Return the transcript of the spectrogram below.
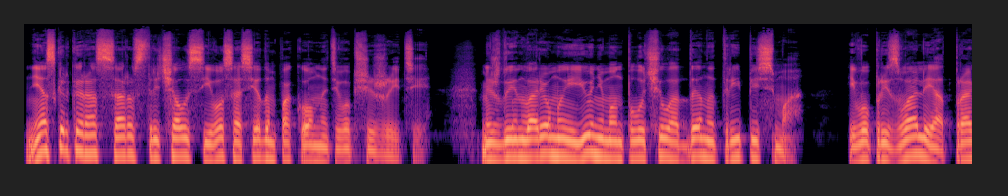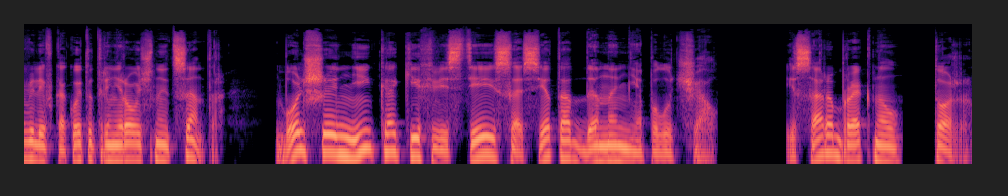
Несколько раз Сара встречалась с его соседом по комнате в общежитии. Между январем и июнем он получил от Дэна три письма. Его призвали и отправили в какой-то тренировочный центр. Больше никаких вестей сосед от Дэна не получал. И Сара Брэкнелл тоже.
